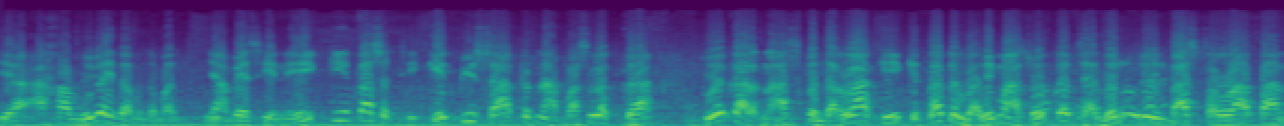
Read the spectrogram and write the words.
Ya alhamdulillah teman-teman. Nyampe sini kita sedikit bisa bernapas lega. Ya karena sebentar lagi kita kembali masuk ke jalur lintas selatan.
